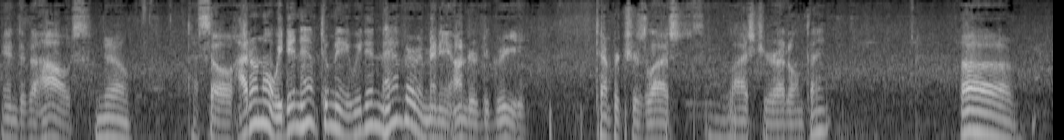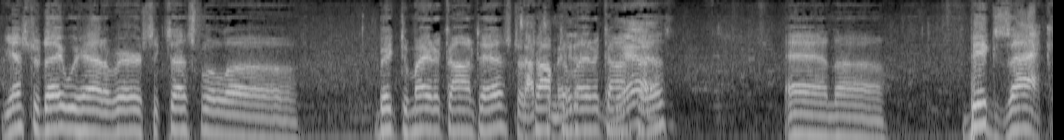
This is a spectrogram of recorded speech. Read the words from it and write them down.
into the house. yeah. So I don't know. We didn't have too many. We didn't have very many hundred degree temperatures last last year. I don't think. Uh, yesterday we had a very successful uh, big tomato contest or Top top, tomato? tomato, contest, and uh, Big Zac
